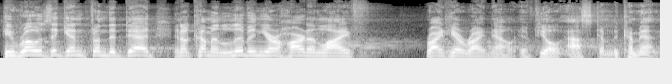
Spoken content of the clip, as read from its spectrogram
He rose again from the dead and he'll come and live in your heart and life right here, right now, if you'll ask him to come in.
